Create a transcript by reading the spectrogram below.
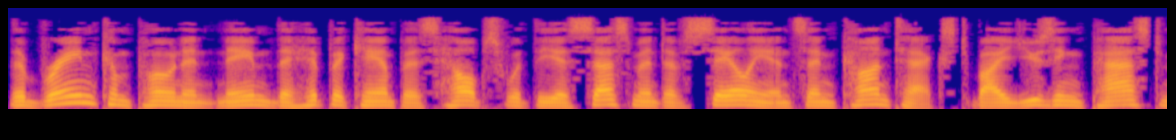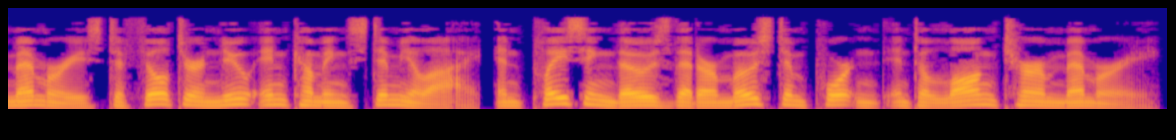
The brain component named the hippocampus helps with the assessment of salience and context by using past memories to filter new incoming stimuli, and placing those that are most important into long-term memory.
